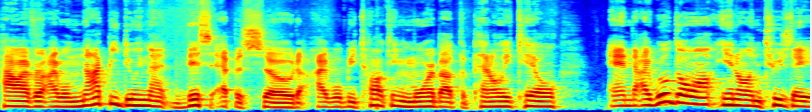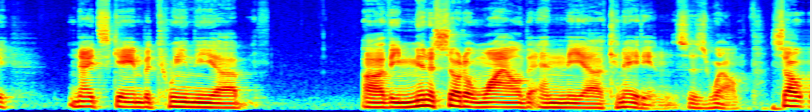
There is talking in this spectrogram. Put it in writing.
However, I will not be doing that this episode. I will be talking more about the penalty kill, and I will go on, in on Tuesday night's game between the uh, the Minnesota Wild and the uh, Canadiens as well. So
